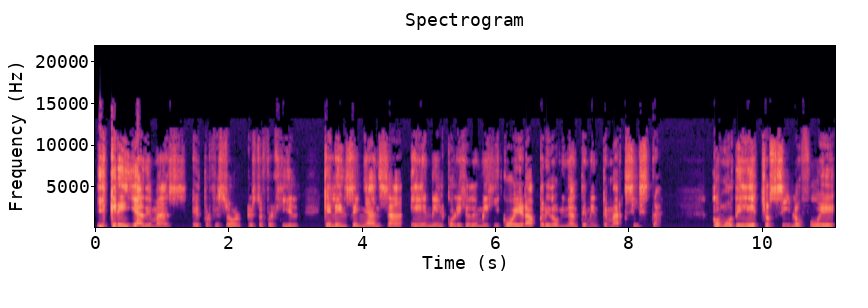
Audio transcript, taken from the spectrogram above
Y creía además el profesor Christopher Hill que la enseñanza en el Colegio de México era predominantemente marxista, como de hecho sí lo fue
